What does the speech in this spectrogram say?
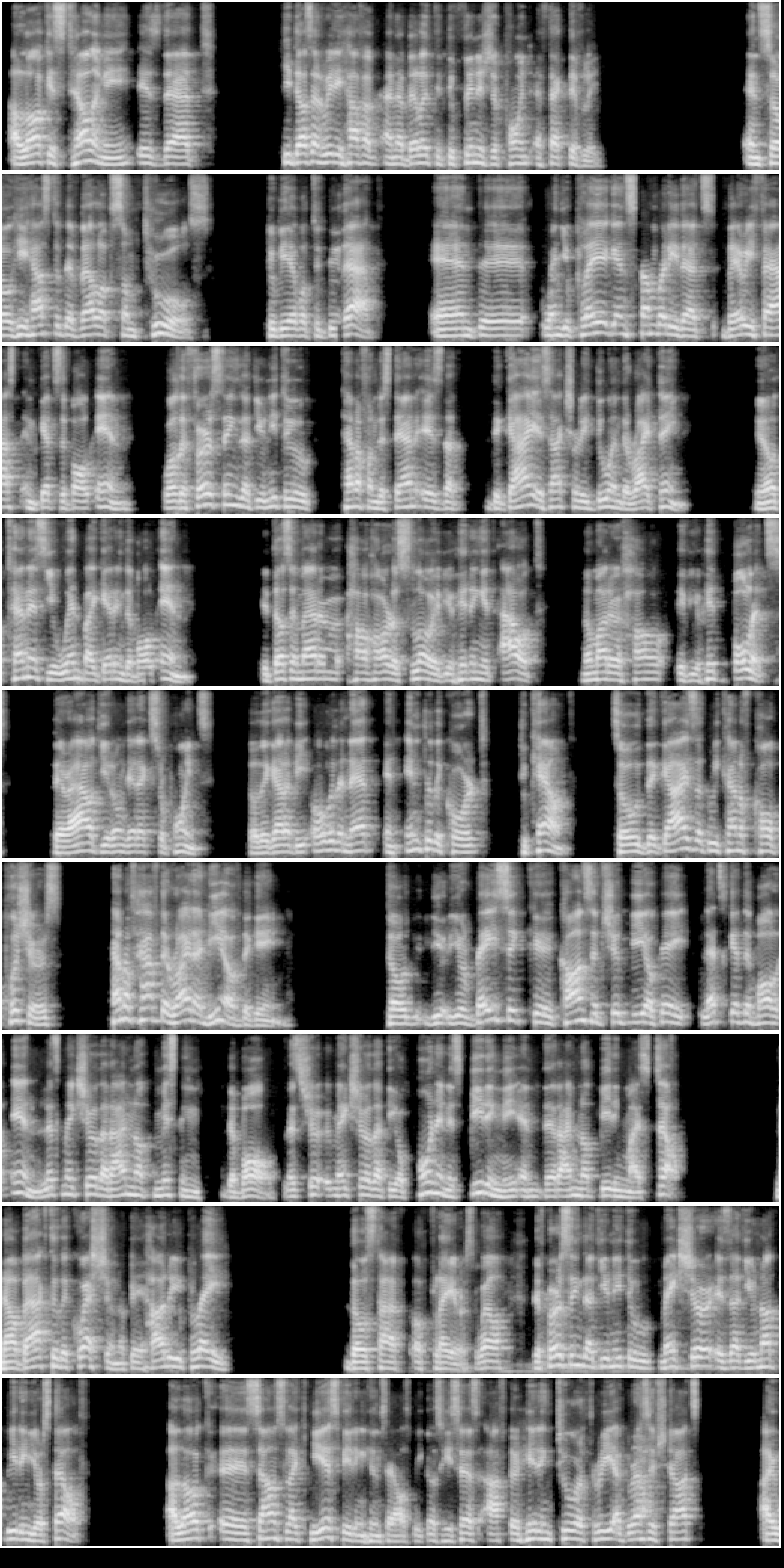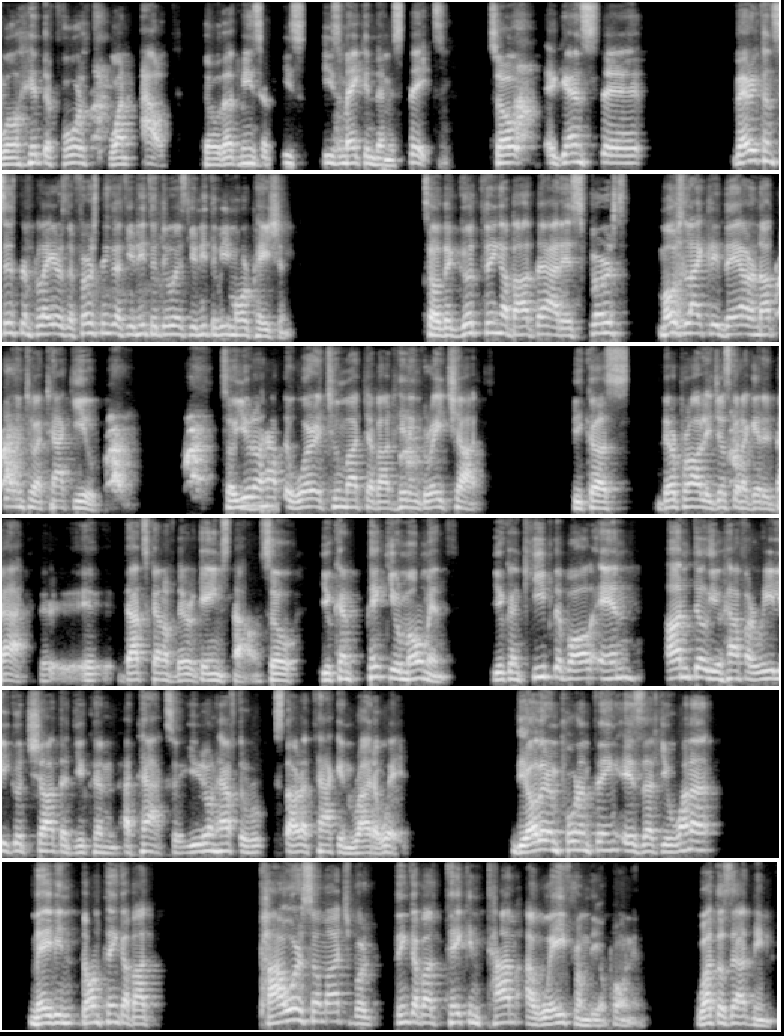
Alok is telling me is that he doesn't really have a, an ability to finish the point effectively. And so, he has to develop some tools to be able to do that. And uh, when you play against somebody that's very fast and gets the ball in, well, the first thing that you need to kind of understand is that the guy is actually doing the right thing. You know, tennis, you win by getting the ball in. It doesn't matter how hard or slow. If you're hitting it out, no matter how, if you hit bullets, they're out, you don't get extra points. So they got to be over the net and into the court to count. So the guys that we kind of call pushers kind of have the right idea of the game. So your basic uh, concept should be okay, let's get the ball in. Let's make sure that I'm not missing the ball. Let's make sure that the opponent is beating me and that I'm not beating myself. Now back to the question, okay, how do you play those type of players? Well, the first thing that you need to make sure is that you're not beating yourself. Alok uh, sounds like he is beating himself because he says after hitting two or three aggressive shots, I will hit the fourth one out. So that means that he's he's making the mistakes. So against the very consistent players, the first thing that you need to do is you need to be more patient. So the good thing about that is first, most likely they are not going to attack you. So you don't have to worry too much about hitting great shots because they're probably just going to get it back. It, that's kind of their game style. So you can pick your moment. You can keep the ball in until you have a really good shot that you can attack. So you don't have to start attacking right away. The other important thing is that you want to maybe don't think about power so much, but think about taking time away from the opponent. What does that mean?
